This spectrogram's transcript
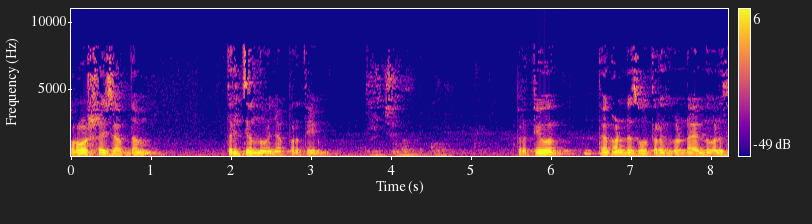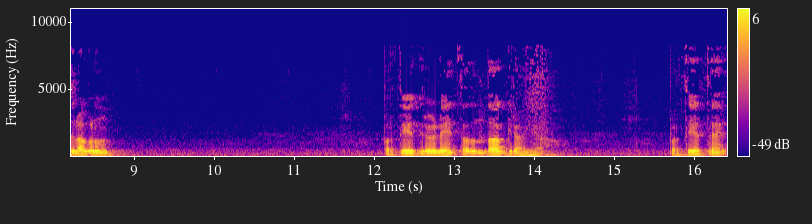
ക്രോഷ ശബ്ദം ത്രിച്ചെന്ന് പറഞ്ഞ പ്രത്യം പ്രത്യോത്തെ കണ്ട് സൂത്രത്തിൽ കണ്ട എന്ന് മനസ്സിലാക്കണം. പ്രത്യേകഗ്രഹണെ തദന്താഗ്രാഹ്യ. പ്രത്യയത്തെ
